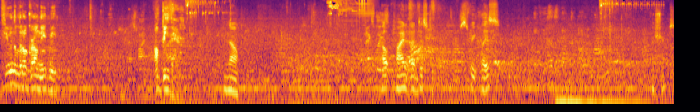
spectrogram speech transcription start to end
If you and the little girl need me, I'll be there. No. Help find a district street place. Mushrooms.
